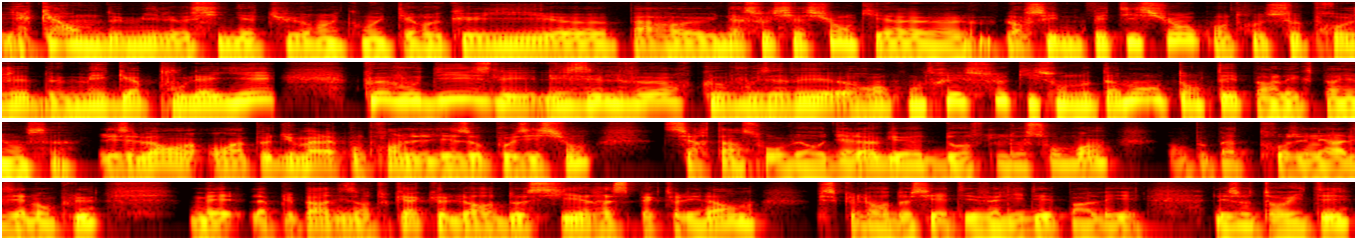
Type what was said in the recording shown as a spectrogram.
Il y a 42 000 signatures hein, qui ont été recueillies euh, par euh, une association qui a euh, lancé une pétition contre ce projet de méga poulailler. Que vous disent les, éleveurs que vous avez rencontrés, ceux qui sont notamment tentés par l'expérience? Les éleveurs ont, un peu du mal à comprendre les oppositions. Certains sont ouverts au dialogue, d'autres le sont moins. On ne peut pas trop généraliser non plus. Mais la plupart disent en tout cas que leur dossier respecte les normes, puisque leur dossier a été validé par les, autorités,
